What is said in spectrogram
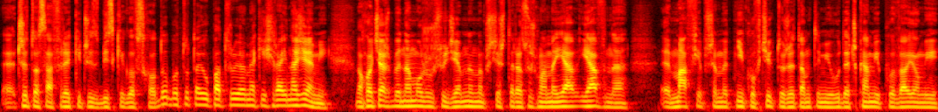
e, czy to z Afryki, czy z Bliskiego Wschodu, bo tutaj upatrują jakiś raj na ziemi. No chociażby na Morzu Śródziemnym, no przecież teraz już mamy ja, jawne e, mafie przemytników, ci, którzy tam tymi łódeczkami pływają i,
